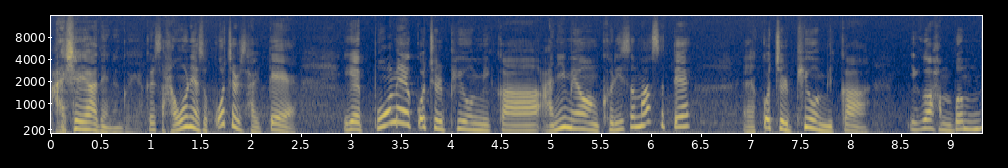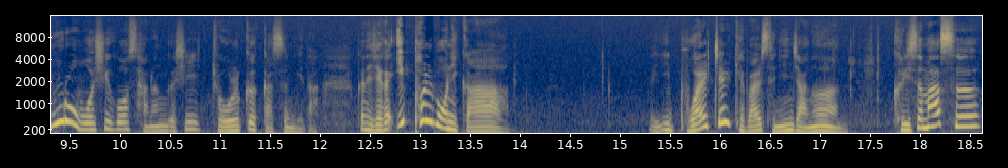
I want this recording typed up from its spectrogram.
아셔야 되는 거예요. 그래서 학원에서 꽃을 살 때 이게 봄에 꽃을 피웁니까? 아니면 크리스마스 때 에, 꽃을 피웁니까? 이거 한번 물어보시고 사는 것이 좋을 것 같습니다. 근데 제가 잎을 보니까 이 부활절 개발 선인장은 크리스마스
